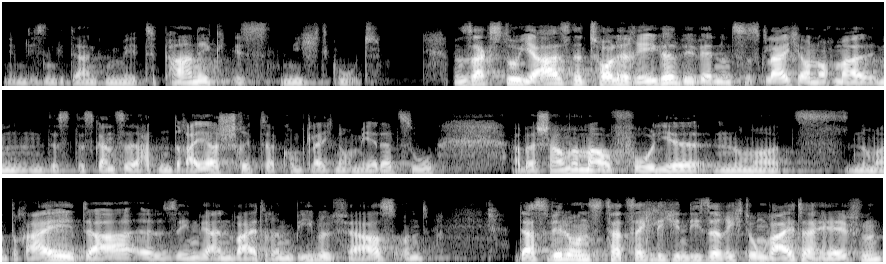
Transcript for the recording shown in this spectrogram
Nimm diesen Gedanken mit. Panik ist nicht gut. Nun sagst du, ja, ist eine tolle Regel. Wir werden uns das gleich auch nochmal, das, das Ganze hat einen Dreierschritt, da kommt gleich noch mehr dazu. Aber schauen wir mal auf Folie Nummer, Nummer drei. Da äh, sehen wir einen weiteren Bibelvers und das will uns tatsächlich in dieser Richtung weiterhelfen.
